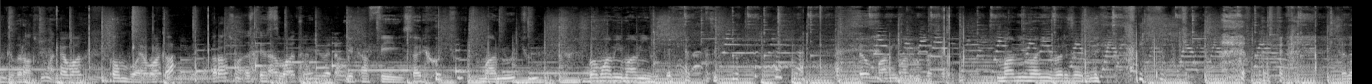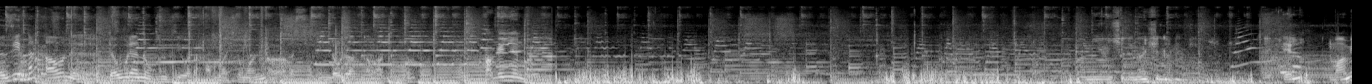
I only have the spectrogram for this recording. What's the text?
ምግብ ራሱ በቃ ራሱ እስኪ ያስባቸው የካፌ ሰሪዎቹ ማሚዎቹ በማሚ ማሚ ማሚ ማሚ በርዘት ነው። ስለዚህ እና አሁን ደውለን ነው ብዙ ጊዜ ወደ ማሚ እንደውላት ነው። ማለት ነው። አገኘን ነው። ማሚ አንሽልን አንሽልን ሄሎ ማሚ?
